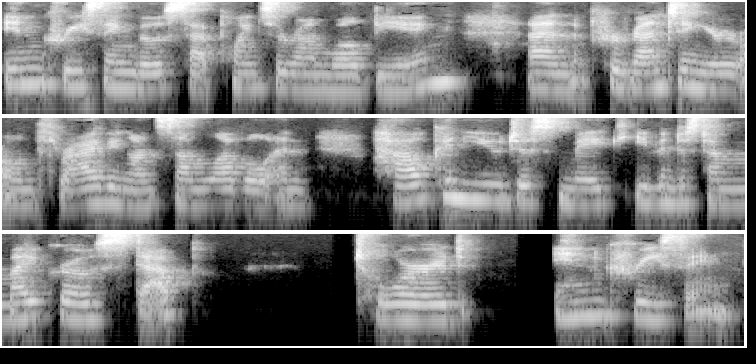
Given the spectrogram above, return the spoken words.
increasing those set points around well being and preventing your own thriving on some level. And how can you just make even just a micro step toward increasing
